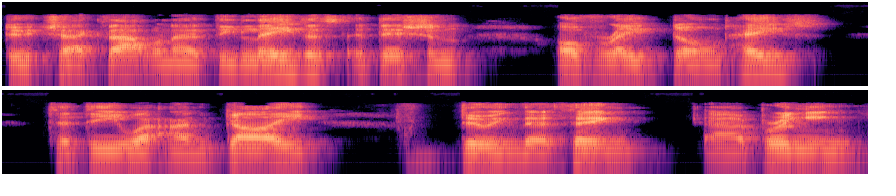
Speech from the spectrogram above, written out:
Do check that one out. The latest edition of Rate Don't Hate, Tadiwa and Guy doing their thing, uh, bringing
